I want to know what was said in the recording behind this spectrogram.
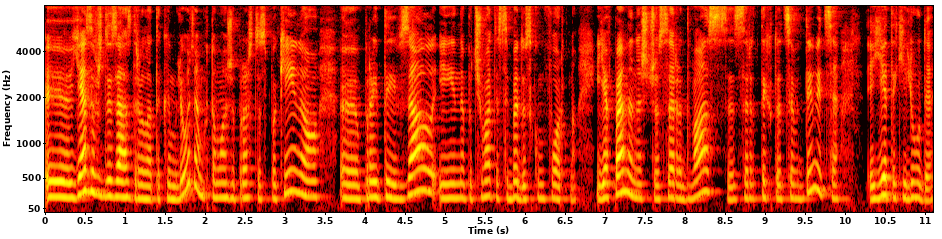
Е, Я завжди заздрила таким людям, хто може просто спокійно е, прийти в зал і не почувати себе дискомфортно. І я впевнена, що серед вас, серед тих, хто це дивиться, є такі люди.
